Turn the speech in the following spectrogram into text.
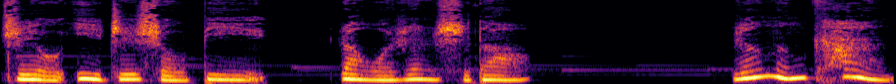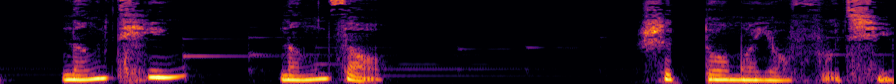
只有一只手臂让我认识到。”仍能看、能听、能走，是多么有福气。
